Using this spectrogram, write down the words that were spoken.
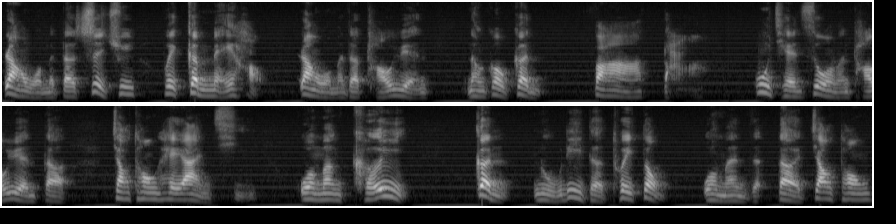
让我们的市区会更美好，让我们的桃园能够更发达。目前是我们桃园的交通黑暗期，我们可以更努力的推动我们的的交通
